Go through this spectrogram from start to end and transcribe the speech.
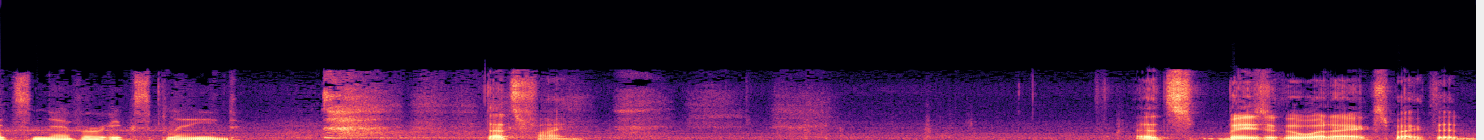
It's never explained. That's fine. That's basically what I expected.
